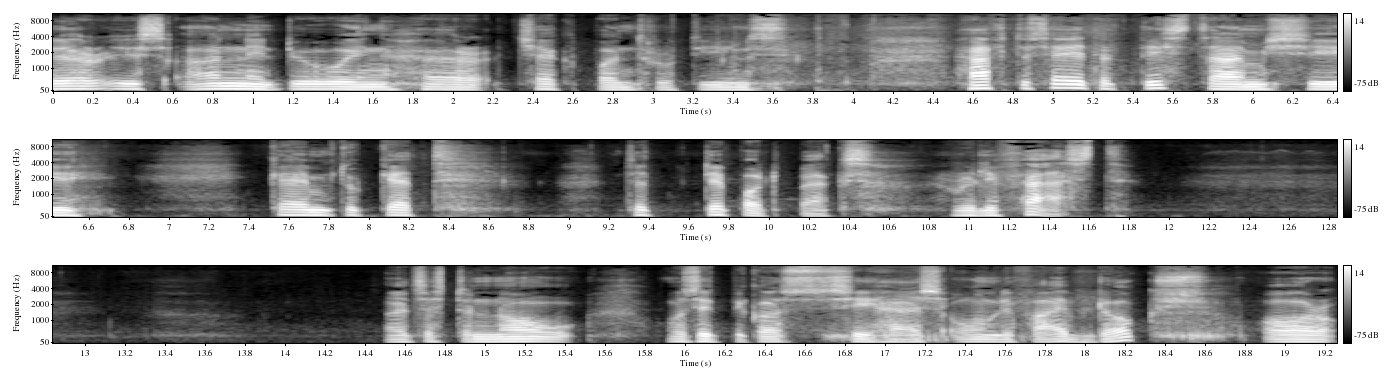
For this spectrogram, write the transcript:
There is Anni doing her checkpoint routines. Have to say that this time she came to get the depot bags really fast. I just don't know, was it because she has only five dogs or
